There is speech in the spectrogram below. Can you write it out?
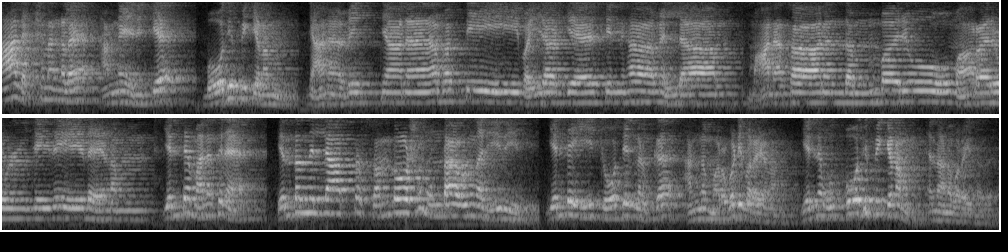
ആ ലക്ഷണങ്ങളെ അങ്ങ് എനിക്ക് ബോധിപ്പിക്കണം. ജ്ഞാന വിജ്ഞാന ഭക്തി വൈരാഗ്യ ചിഹ്നമെല്ലാം മാനസാനന്ദം വരൂ മറരുൾ ചെയ്തിടേണം. എന്റെ മനസ്സിന് എന്തെന്നില്ലാത്ത സന്തോഷം ഉണ്ടാകുന്ന രീതിയിൽ എന്റെ ഈ ചോദ്യങ്ങൾക്ക് അങ്ങ് മറുപടി പറയണം. എന്നെ ഉദ്ബോധിപ്പിക്കണം എന്നാണ് പറയുന്നത്.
